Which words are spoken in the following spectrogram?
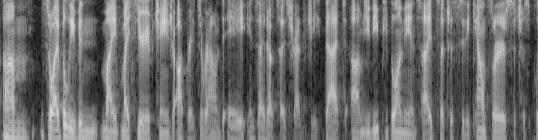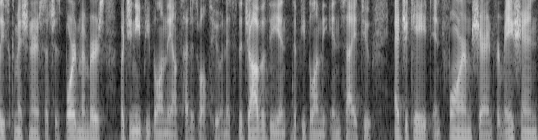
Um, so I believe in my my theory of change operates around a inside outside strategy that um, you need people on the inside, such as city councilors, such as police commissioners, such as board members, but you need people on the outside as well too. And it's the job of the the people on the inside to educate, inform, share information,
